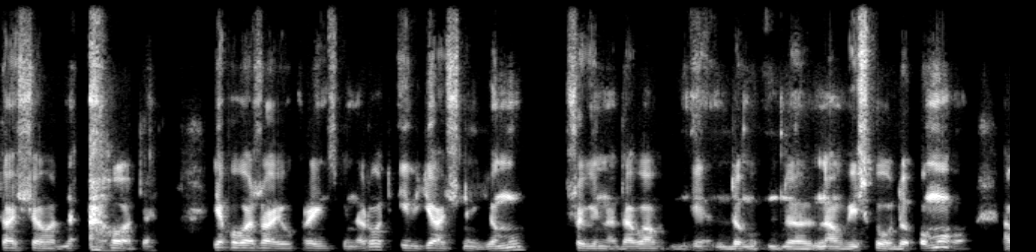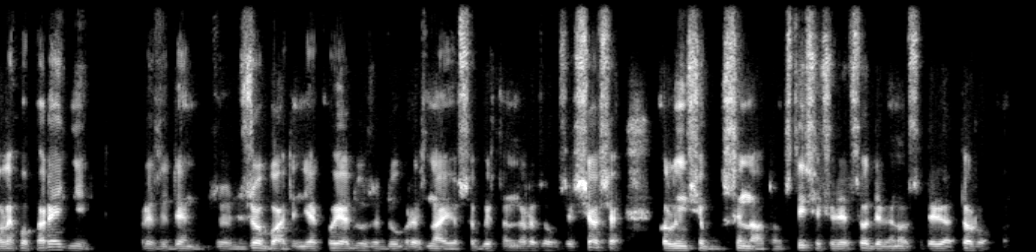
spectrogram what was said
та що одне от, я поважаю український народ і вдячний йому, що він надавав е, нам військову допомогу. Але попередній президент Джо- Байден, якого я дуже добре знаю, особисто неразово зустрічався, коли він ще був сенатом з 1999 року.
